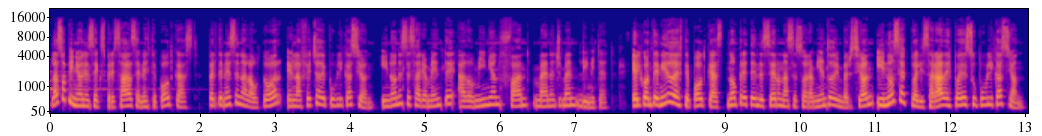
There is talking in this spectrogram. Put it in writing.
Las opiniones expresadas en este podcast pertenecen al autor en la fecha de publicación y no necesariamente a Dominion Fund Management Limited. El contenido de este podcast no pretende ser un asesoramiento de inversión y no se actualizará después de su publicación.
